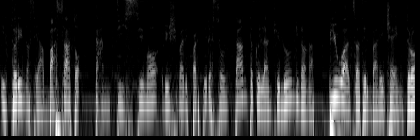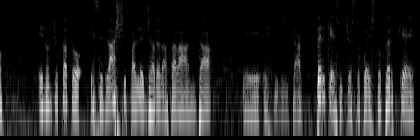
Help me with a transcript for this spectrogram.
il Torino si è abbassato tantissimo, riusciva a ripartire soltanto con i lanci lunghi, non ha più alzato il baricentro e non c'è stato, e se lasci palleggiare l'Atalanta è, è finita. Perché è successo questo? Perché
